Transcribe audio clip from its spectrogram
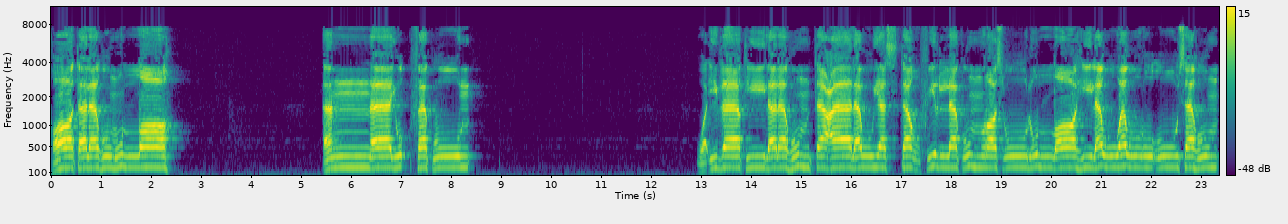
قاتلهم الله أَنَّىٰ يُؤْفَكُونَ وَإِذَا قِيلَ لَهُمْ تَعَالَوْا يَسْتَغْفِرْ لَكُمْ رَسُولُ اللَّهِ لَوَّوْا رُءُوسَهُمْ ۖ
